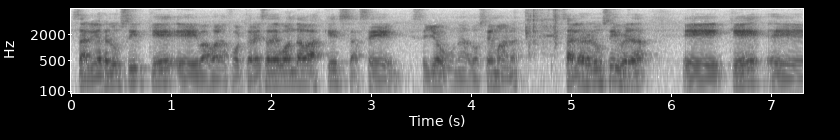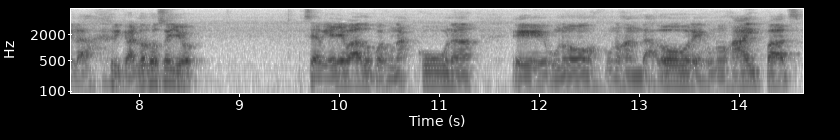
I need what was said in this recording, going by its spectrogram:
salió a relucir que eh, bajo la fortaleza de Wanda Vázquez, hace, qué sé yo, unas dos semanas, salió a relucir, ¿verdad? Eh, que eh, la, Ricardo Rosselló se había llevado pues unas cunas, unos, unos andadores, unos iPads,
